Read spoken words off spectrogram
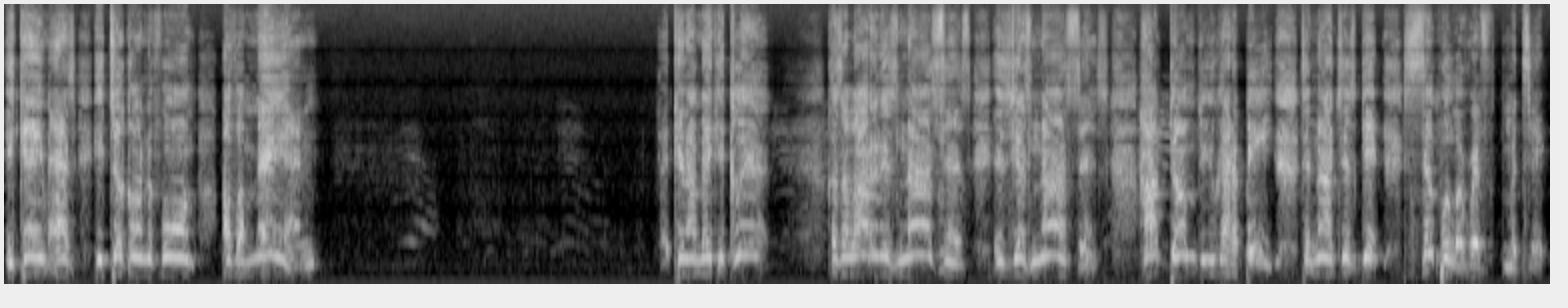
He came as he took on the form of a man. Can I make it clear? Because a lot of this nonsense is just nonsense. How dumb do you got to be to not just get simple arithmetic?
